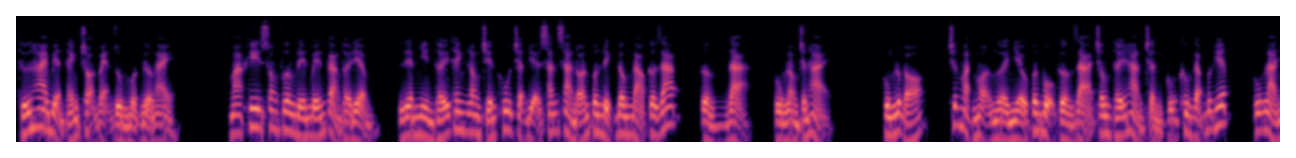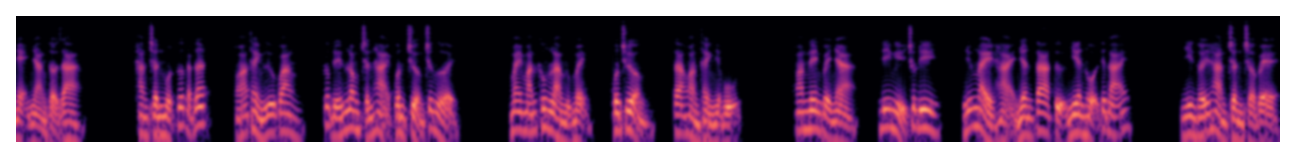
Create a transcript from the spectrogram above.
thứ hai biển thánh trọn vẹn dùng một nửa ngày. Mà khi song phương đến bến cảng thời điểm, liền nhìn thấy thanh long chiến khu trận địa sẵn sàng đón quân địch đông đảo cơ giáp, cường giả, cùng long trấn hải. Cùng lúc đó, trước mặt mọi người nhiều quân bộ cường giả trông thấy hàn trần cũng không gặp bức hiếp, cũng là nhẹ nhàng thở ra. Hàn trần một cước đặt đất hóa thành lưu quang, cướp đến long trấn hải quân trưởng trước người. May mắn không làm được mệnh, quân trưởng, ta hoàn thành nhiệm vụ. Hoan nên về nhà, đi nghỉ trước đi, những n à y hải nhân ta tự nhiên hội tiếp đãi. Nhìn thấy hàn trần trở về,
